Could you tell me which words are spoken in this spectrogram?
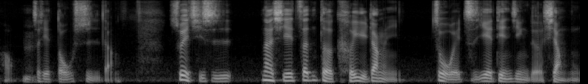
好，这些都是这样。所以其实那些真的可以让你作为职业电竞的项目，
